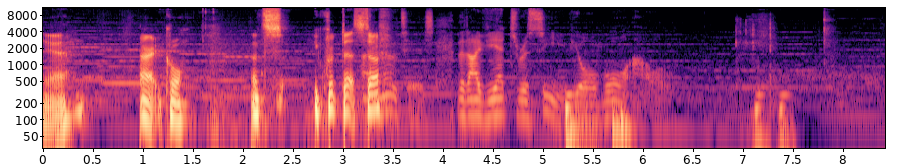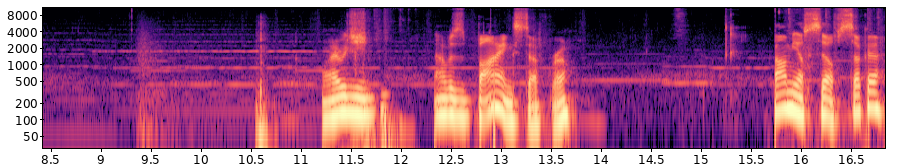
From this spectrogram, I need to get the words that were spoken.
Yeah. Alright, cool. Let's equip that I stuff. notice that I've yet to receive your war owl. Why would you... I was buying stuff, bro. Calm yourself, sucker.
